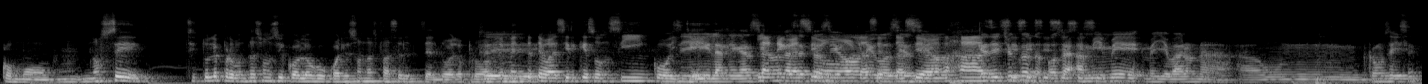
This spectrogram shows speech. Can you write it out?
como, mm, no sé, si tú le preguntas a un psicólogo cuáles son las fases del duelo, probablemente Sí. te va a decir que son cinco y Sí, que... la negación, la aceptación, la aceptación, negociación. ajá, que de sí, hecho, sí, cuando, o sea, a mí me, me llevaron a, a un, ¿cómo se dice?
